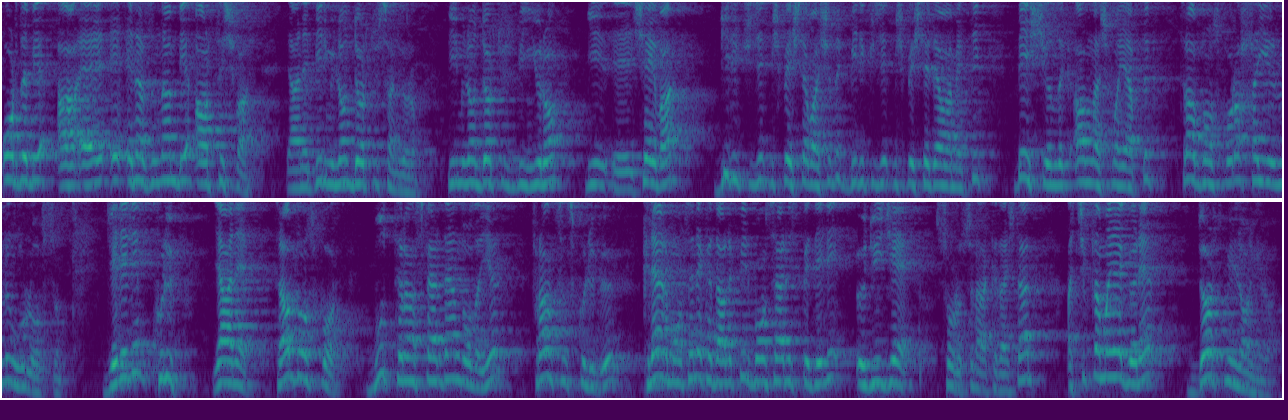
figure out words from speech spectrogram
orada bir e, e, en azından bir artış var. Yani 1 milyon 400 sanıyorum. 1 milyon 400 bin euro bir e, şey var. 1.375'te başladık. 1.275'te devam ettik. 5 yıllık anlaşma yaptık. Trabzonspor'a hayırlı uğurlu olsun. Gelelim kulüp. Yani Trabzonspor bu transferden dolayı Fransız kulübü Clermont'a ne kadarlık bir bonservis bedeli ödeyeceği sorusuna arkadaşlar. Açıklamaya göre 4 milyon euro.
